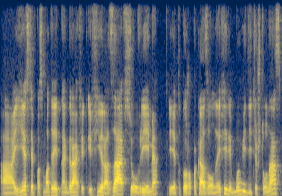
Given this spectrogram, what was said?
А если посмотреть на график эфира за все время, я это тоже показывал на эфире, вы видите, что у нас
